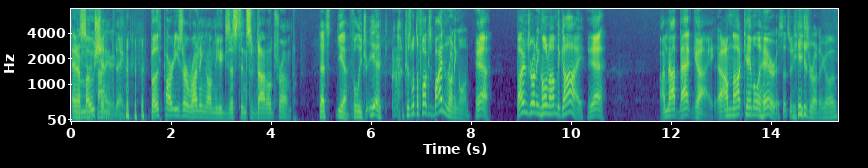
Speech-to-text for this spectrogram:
an He's so emotion tired. thing. Both parties are running on the existence of Donald Trump. That's yeah, fully true. Yeah, because what the fuck is Biden running on? Yeah. Biden's running on I'm the guy. Yeah. I'm not that guy. I'm not Kamala Harris. That's what he's running on.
